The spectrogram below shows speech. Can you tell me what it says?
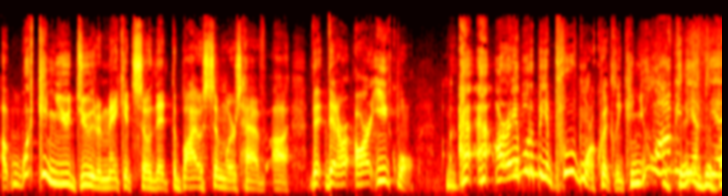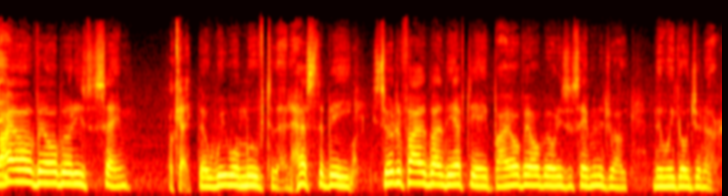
Uh, what can you do to make it so that the biosimilars have uh, that, that are, are equal? Ha, are able to be approved more quickly? Can you lobby the, the, the FDA? The bioavailability is the same. Okay. That we will move to that. It has to be certified by the FDA. Bioavailability is the same in the drug. Then we go generic.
